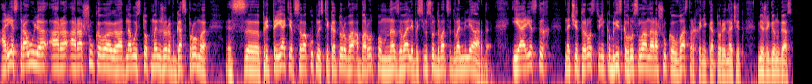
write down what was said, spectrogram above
арест Рауля Ара Арашукова, одного из топ-менеджеров «Газпрома», с предприятия, в совокупности которого оборот, по-моему, называли 822 миллиарда. И арест их, значит, родственника близкого Руслана Арашукова в Астрахани, который, значит, Межрегионгаз.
